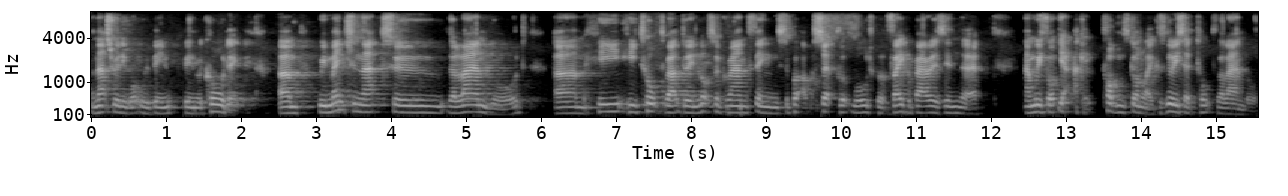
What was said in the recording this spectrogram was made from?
And that's really what we've been, been recording. Um, we mentioned that to the landlord. Um, he, he talked about doing lots of grand things to put up a separate wall, to put vapor barriers in there. And we thought, yeah, okay, problem's gone away, because Louis said, talk to the landlord.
